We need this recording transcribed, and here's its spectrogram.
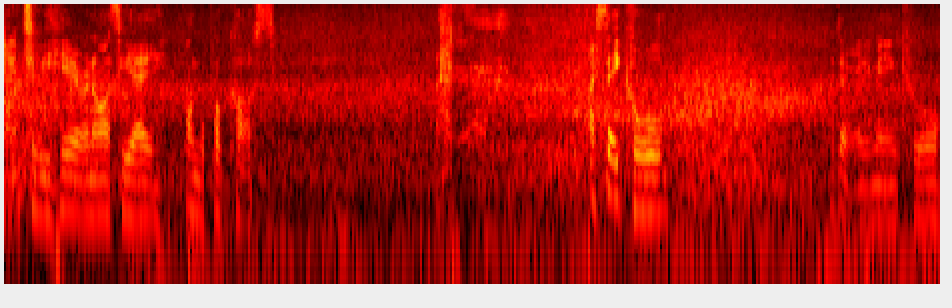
actually hear an RTA on the podcast. I say cool. I don't really mean cool.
